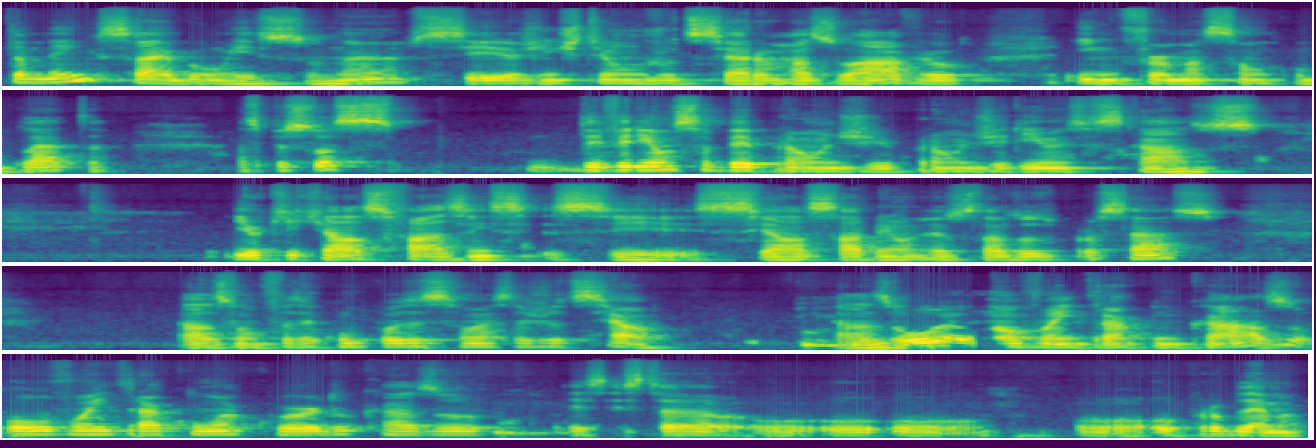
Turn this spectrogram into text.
também saibam isso, né? Se a gente tem um judiciário razoável e informação completa, as pessoas deveriam saber para onde, onde iriam esses casos. E o que, que elas fazem se, se elas sabem o resultado do processo, elas vão fazer composição extrajudicial. Uhum. Elas ou não vão entrar com o caso, ou vão entrar com um acordo caso exista o, o, o, o problema.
